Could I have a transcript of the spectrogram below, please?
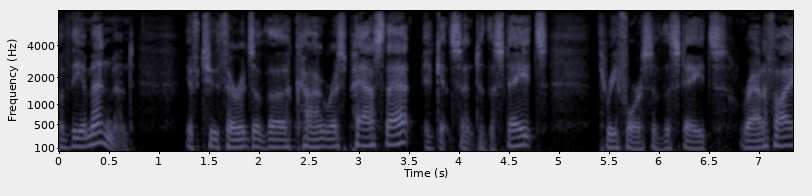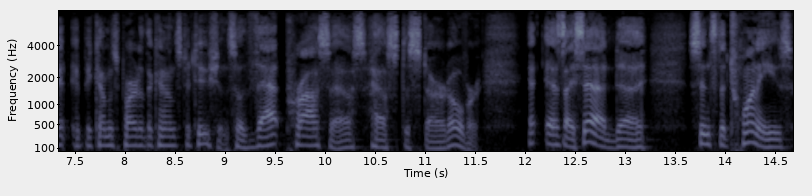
of the amendment. If two thirds of the Congress pass that, it gets sent to the states. Three fourths of the states ratify it, it becomes part of the Constitution. So that process has to start over. As I said, uh, since the 20s,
